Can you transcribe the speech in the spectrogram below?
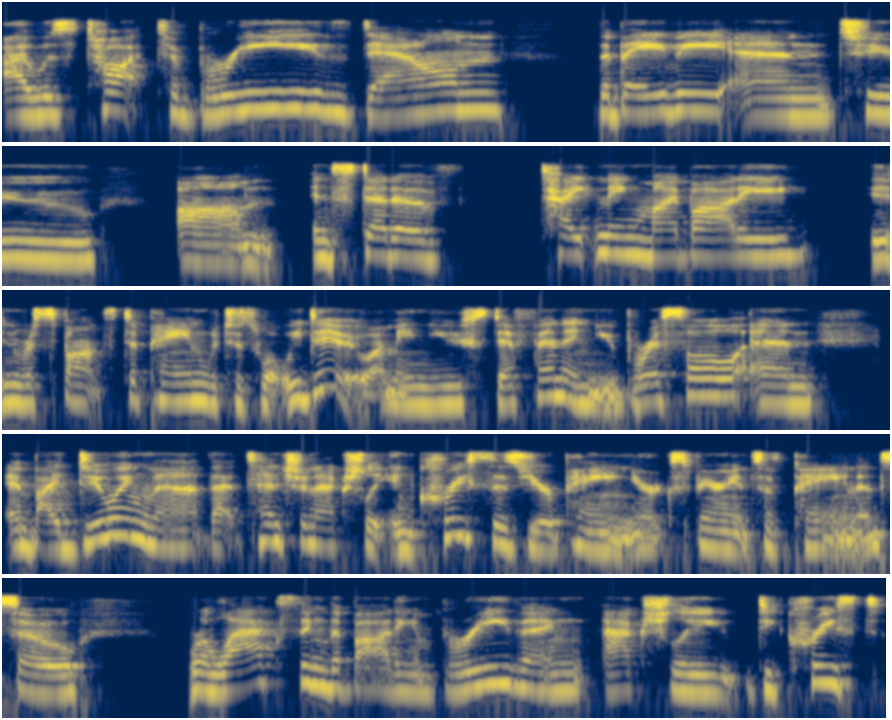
I was taught to breathe down the baby and to, um, instead of tightening my body in response to pain, which is what we do. I mean, you stiffen and you bristle and and by doing that, that tension actually increases your pain, your experience of pain. And so relaxing the body and breathing actually decreased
